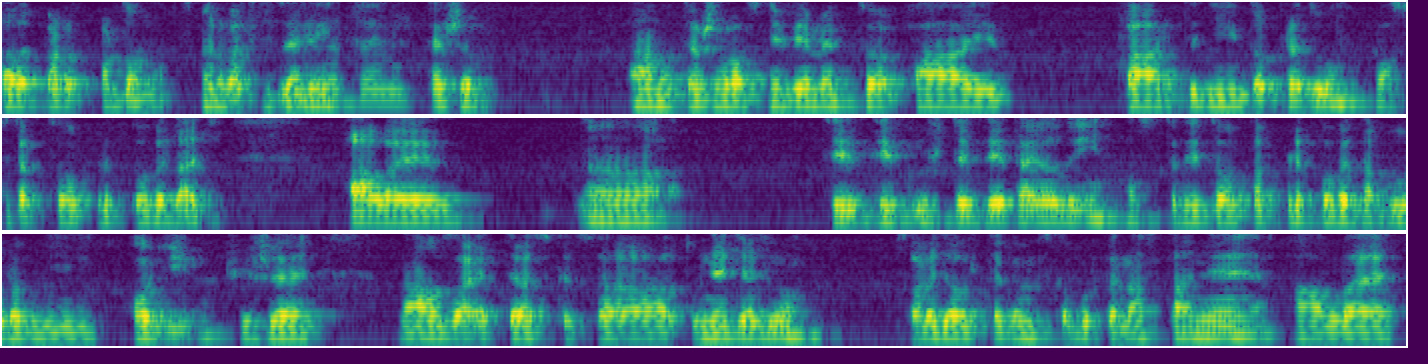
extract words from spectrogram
eh, pardon, smerovať k Zemi. Takže, áno, takže vlastne vieme to aj pár dní dopredu vlastne takto predpovedať, ale uh, tie, tie, už tie detaily, vlastne tak je to tá predpoveď na úrovni hodín. Čiže naozaj teraz, keď sa tú nedeľu sa vedelo, že tá geomická búrka nastane, ale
